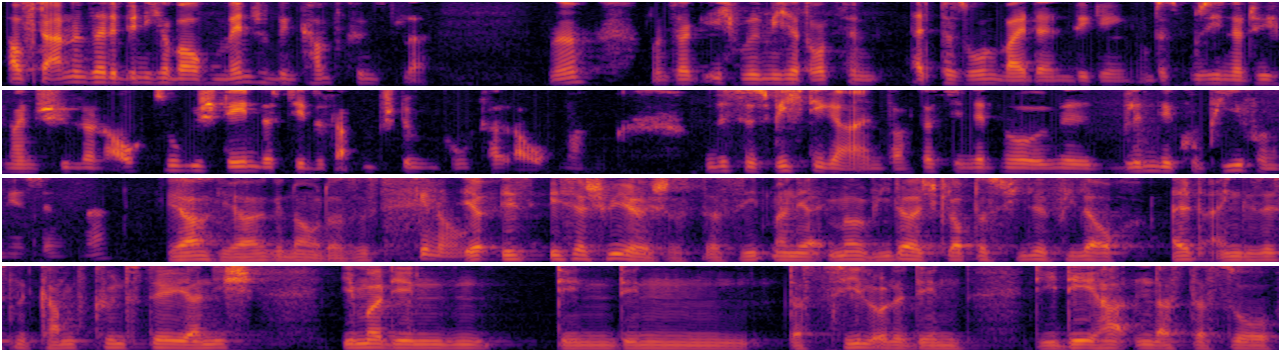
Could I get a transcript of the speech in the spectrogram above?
auf der anderen Seite bin ich aber auch ein Mensch und bin Kampfkünstler. Ne? Und sage, ich will mich ja trotzdem als Person weiterentwickeln. Und das muss ich natürlich meinen Schülern auch zugestehen, dass die das ab einem bestimmten Punkt halt auch machen. Und das ist das Wichtige einfach, dass die nicht nur eine blinde Kopie von mir sind. Ne? Ja, ja, genau. Das ist, genau. Ja, ist, ist ja schwierig. Das, das sieht man ja immer wieder. Ich glaube, dass viele, viele auch alteingesessene Kampfkünste ja nicht immer den, den, den, das Ziel oder den, die Idee hatten, dass das so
